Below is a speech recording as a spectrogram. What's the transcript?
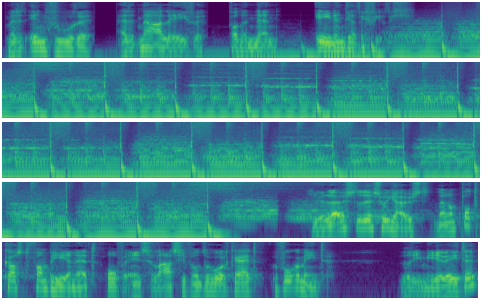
met het invoeren en het naleven van de NEN 3140. Je luisterde zojuist naar een podcast van Beheernet over installatieverantwoordelijkheid voor gemeenten. Wil je meer weten?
